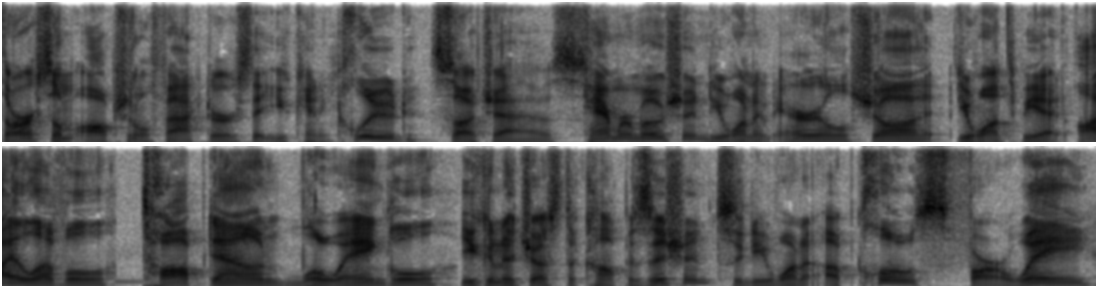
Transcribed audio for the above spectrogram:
There are some optional factors that you can include, such as camera motion. Do you want an aerial shot? Do you want to be at eye level, top down, low angle? You can adjust the composition. So do you want it up close, far away?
